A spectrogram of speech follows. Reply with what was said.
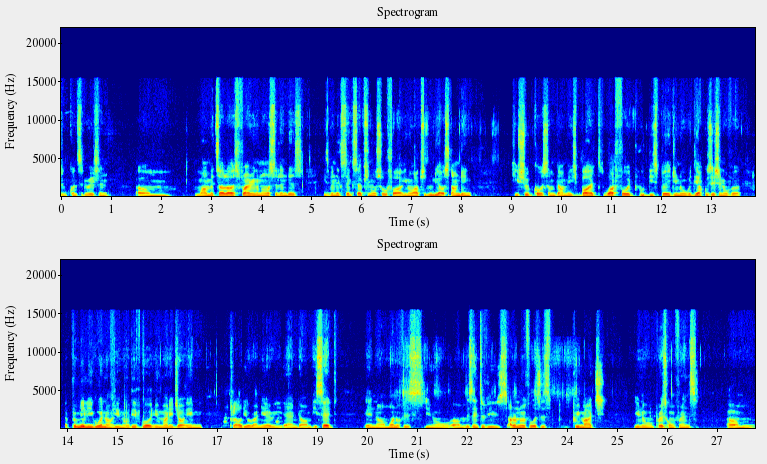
in consideration. Um, Mohamed Salah is firing on all cylinders. He's been ex- exceptional so far. You know, absolutely outstanding. He should cause some damage, but Watford would be spared. You know, with the acquisition of a, a Premier League winner. You know, they've got a new manager in Claudio Ranieri, and um, he said in um, one of his, you know, um, his interviews. I don't know if it was his pre-match, you know, press conference. Um,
